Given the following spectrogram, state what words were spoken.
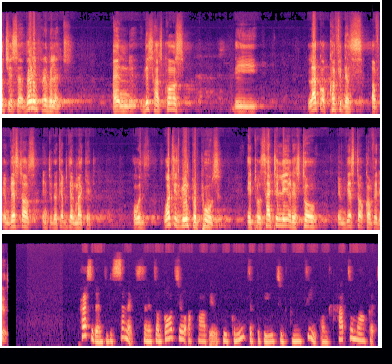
which is uh, very prevalent. And this has caused the lack of confidence of investors into the capital market. With what is being proposed, it will certainly restore investor confidence. President of the Senate, Senator Godswill Akpabio, who committed the bill to the Committee on the Capital Market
